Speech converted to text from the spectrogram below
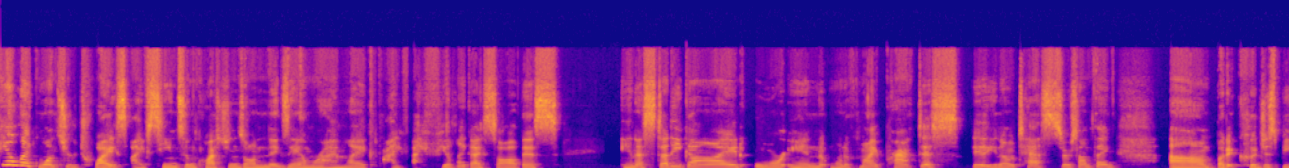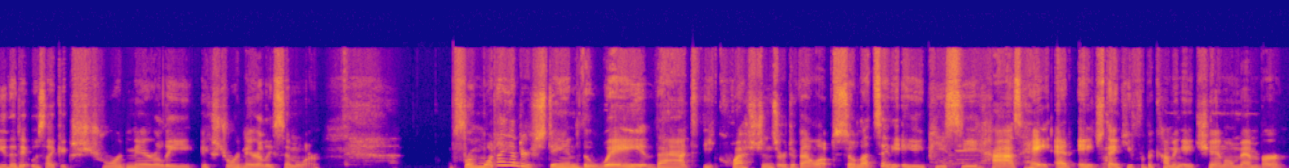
feel like once or twice I've seen some questions on an exam where I'm like, I, I feel like I saw this in a study guide or in one of my practice, you know, tests or something. Um, but it could just be that it was like extraordinarily, extraordinarily similar. From what I understand, the way that the questions are developed. So let's say the AAPC has, hey, Ed H, thank you for becoming a channel member,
